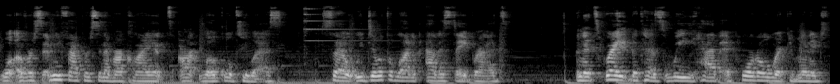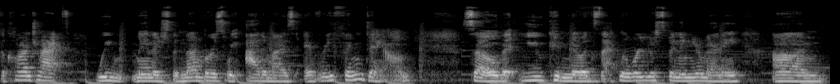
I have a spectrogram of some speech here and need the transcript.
Well, over 75% of our clients aren't local to us. So we deal with a lot of out-of-state brides. And it's great because we have a portal where it can manage the contracts, we manage the numbers, we itemize everything down so that you can know exactly where you're spending your money, um,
